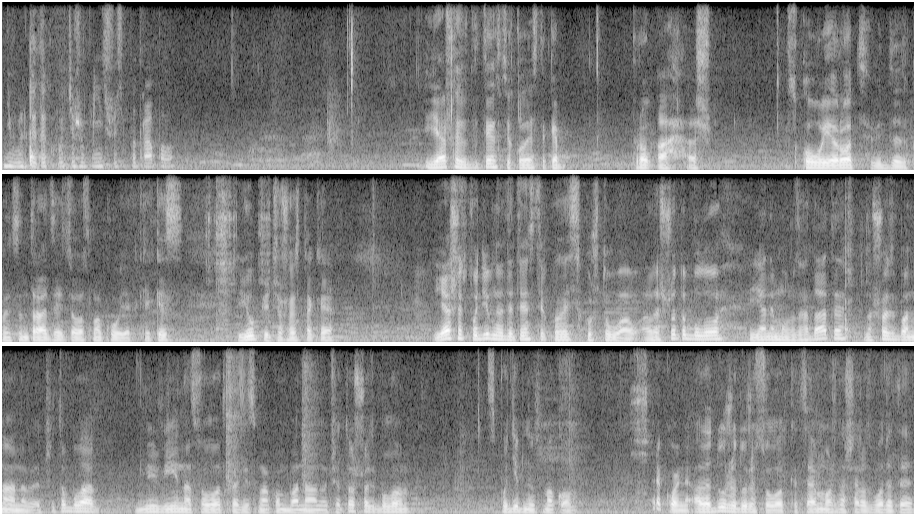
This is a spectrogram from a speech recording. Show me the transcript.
Дівулька так хоче, щоб їй щось потрапило. Я щось в дитинстві колись таке про а, аж сковує рот від концентрації цього смаку, як якийсь юпі чи щось таке. Я щось подібне в дитинстві колись куштував, але що то було, я не можу згадати. Ну щось бананове. Чи то була мівіна солодка зі смаком банану, чи то щось було з подібним смаком. Прикольно, але дуже-дуже солодке. Це можна ще розводити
